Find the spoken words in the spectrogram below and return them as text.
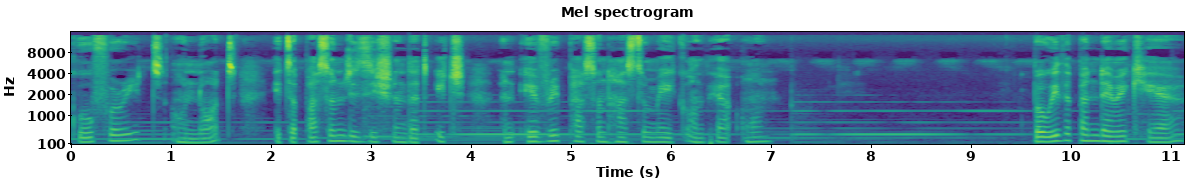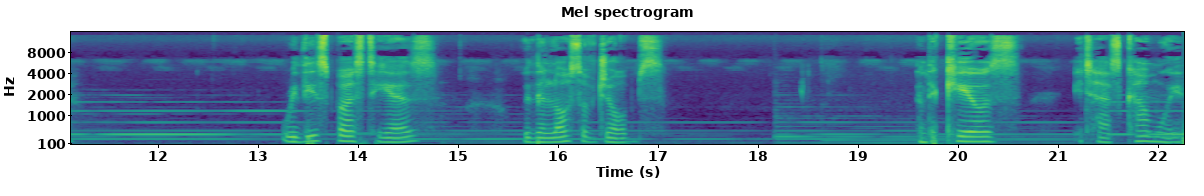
go for it or not. It's a personal decision that each and every person has to make on their own. But with the pandemic here, with these past years, with the loss of jobs, and the chaos it has come with,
